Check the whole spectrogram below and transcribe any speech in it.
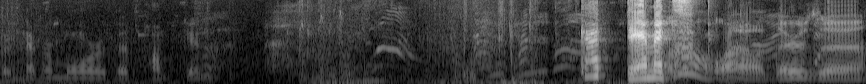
but Nevermore, the Pumpkin. God damn it! Oh, wow. There's a.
